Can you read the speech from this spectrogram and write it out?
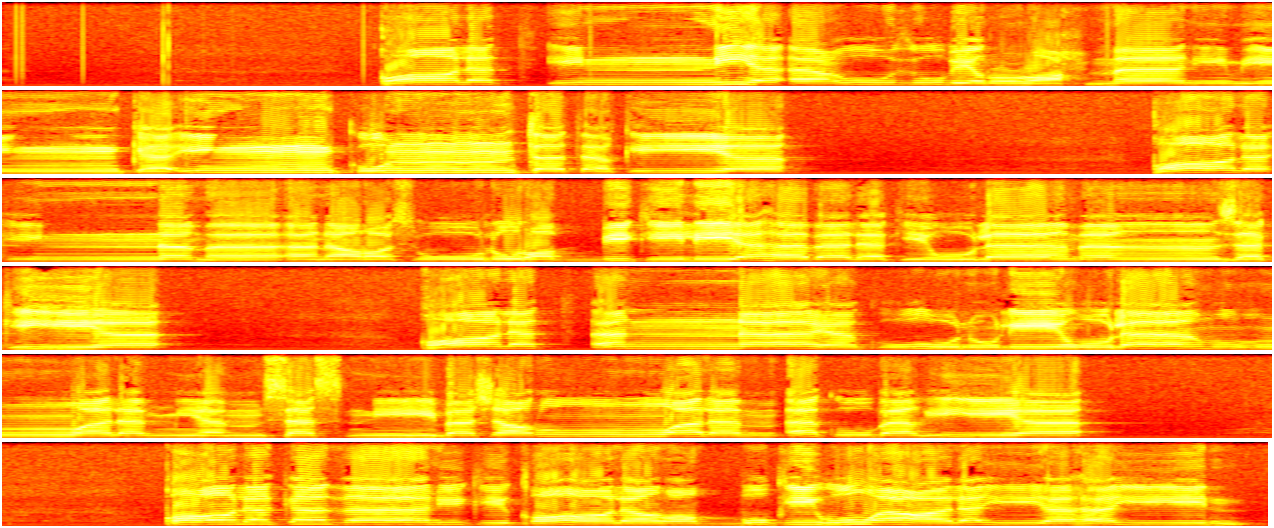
قالت إني أعوذ بالرحمن منك إن كنت تقيا. قال إنما أنا رسول ربك ليهب لك غلاما زكيا. قالت أنا يكون لي غلام ولم يمسسني بشر ولم أك بغيا قال كذلك قال ربك هو علي هين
